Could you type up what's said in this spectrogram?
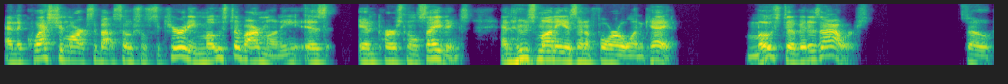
and the question marks about Social Security, most of our money is in personal savings. And whose money is in a 401k? Most of it is ours. So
